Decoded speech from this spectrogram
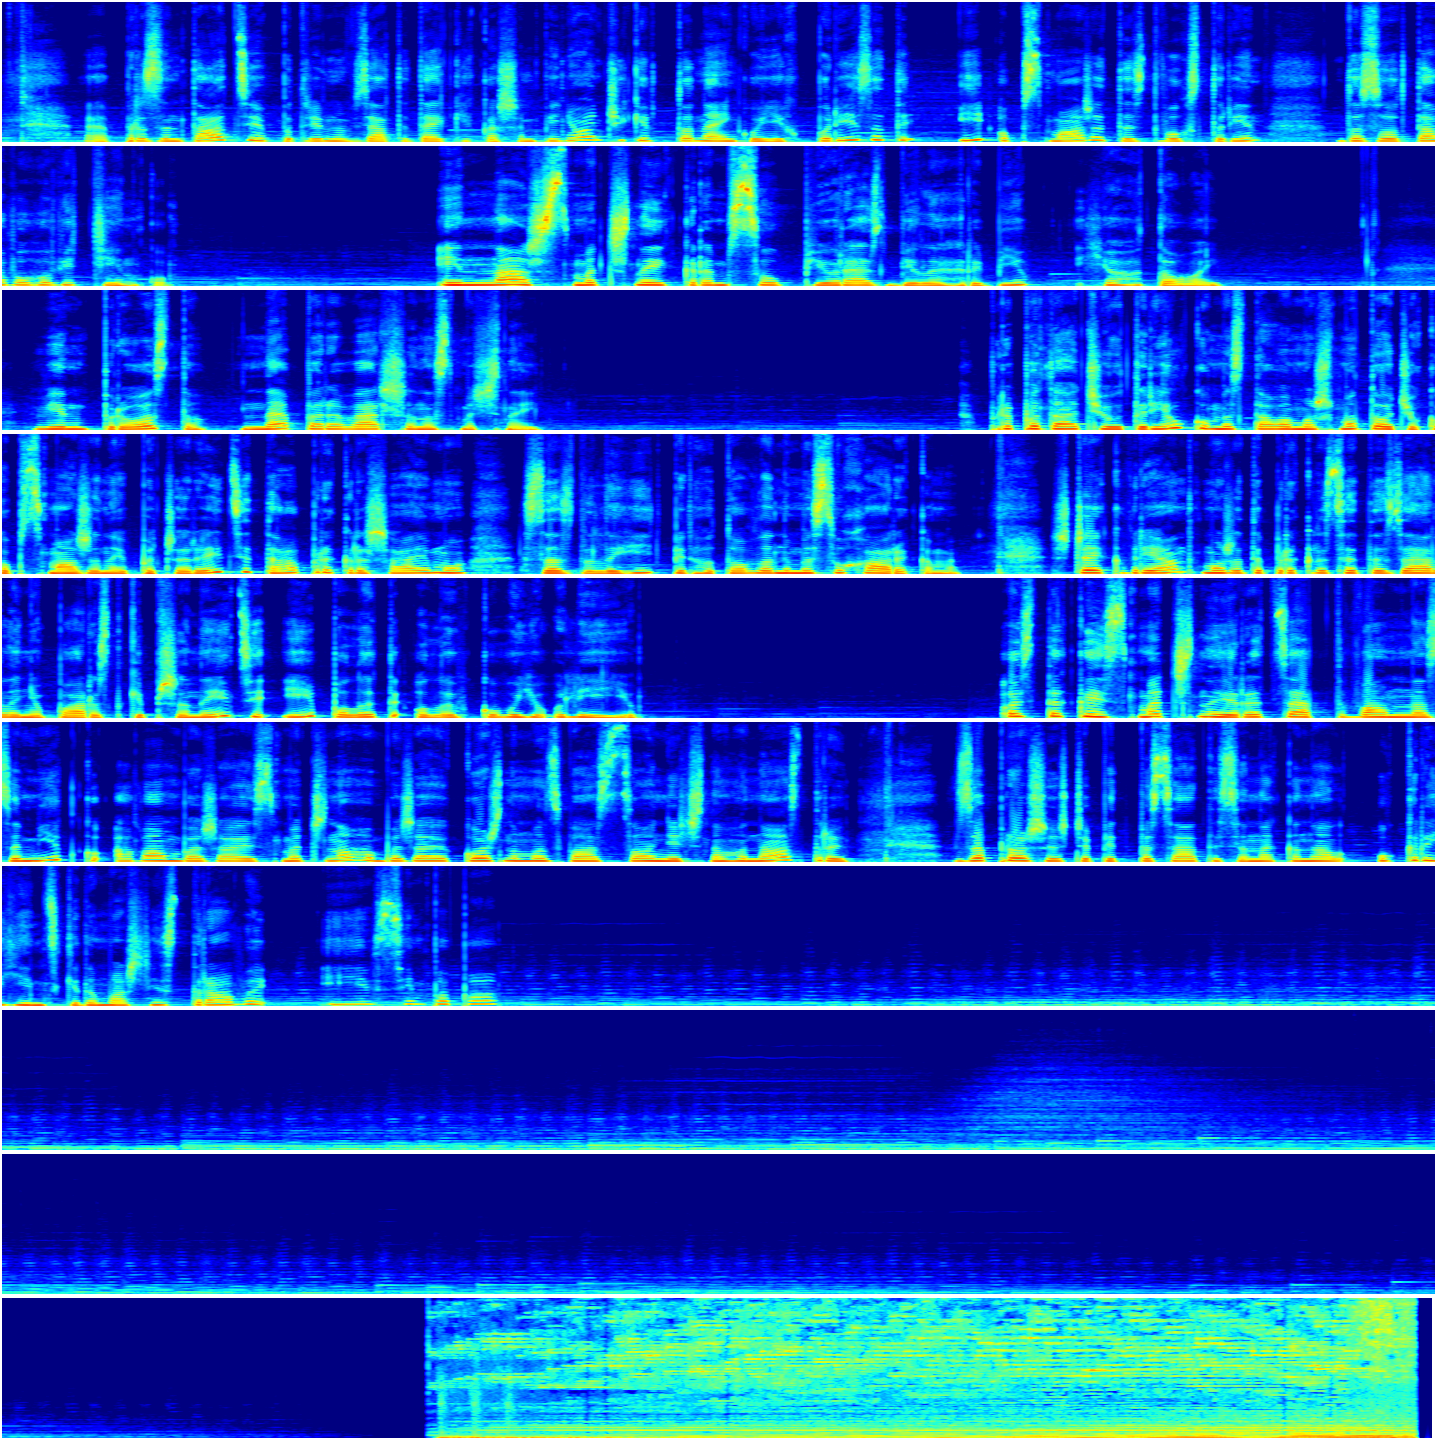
е, презентацію, потрібно взяти декілька шампіньончиків, тоненько їх порізати і обсмажити з двох сторін до золотавого відтінку. І наш смачний крем-суп пюре з білих грибів є готовий. Він просто неперевершено смачний. При подачі у тарілку ми ставимо шматочок обсмаженої печериці та прикрашаємо заздалегідь підготовленими сухариками. Ще як варіант можете прикрасити зеленю паростки пшениці і полити оливковою олією. Ось такий смачний рецепт вам на замітку, а вам бажаю смачного, бажаю кожному з вас сонячного настрою. Запрошую ще підписатися на канал Українські домашні страви і всім па-па!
